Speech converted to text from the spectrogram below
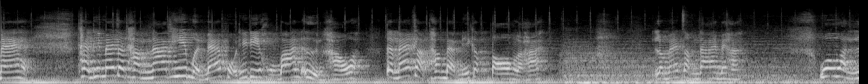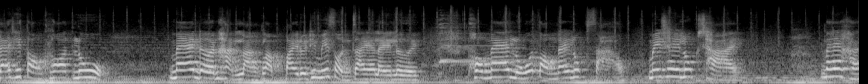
แม่ แทนที่แม่จะทำหน้าที่เหมือนแม่ผัวที่ดีของบ้านอื่นเขาอะแต่แม่กลับทำแบบนี้กับตองเหรอคะแล้วแม่จำได้ไหมคะ ว่าวันแรกที่ตองคลอดลูก แม่เดินหันหลังกลับไปโดยที่ไม่สนใจอะไรเลยเพราะแม่รู้ว่าตองได้ลูกสาว ไม่ใช่ลูกชาย แม่คะ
